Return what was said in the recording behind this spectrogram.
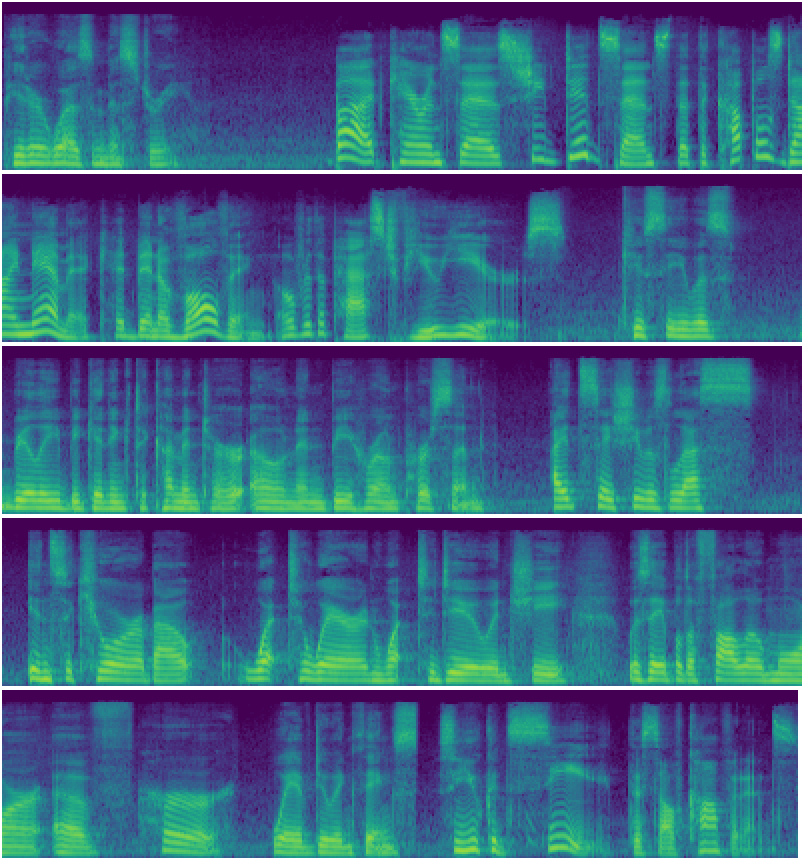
Peter was a mystery. But Karen says she did sense that the couple's dynamic had been evolving over the past few years. QC was really beginning to come into her own and be her own person. I'd say she was less insecure about what to wear and what to do, and she was able to follow more of her way of doing things. So you could see the self confidence.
